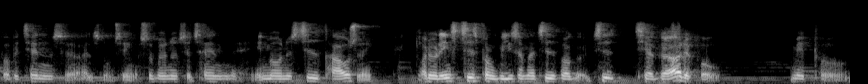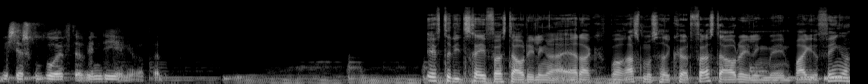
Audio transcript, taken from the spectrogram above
for betændelse og alle sådan nogle ting, og så blev jeg nødt til at tage en, en måneds tid pause, ikke? Og det var det eneste tidspunkt, vi ligesom havde tid, på, tid til at gøre det på, midt på, hvis jeg skulle gå efter at vinde DM i hvert fald. Efter de tre første afdelinger af ADAC, hvor Rasmus havde kørt første afdeling med en brækket finger,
